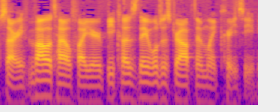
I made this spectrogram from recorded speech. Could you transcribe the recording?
sorry volatile fire because they will just drop them like crazy.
